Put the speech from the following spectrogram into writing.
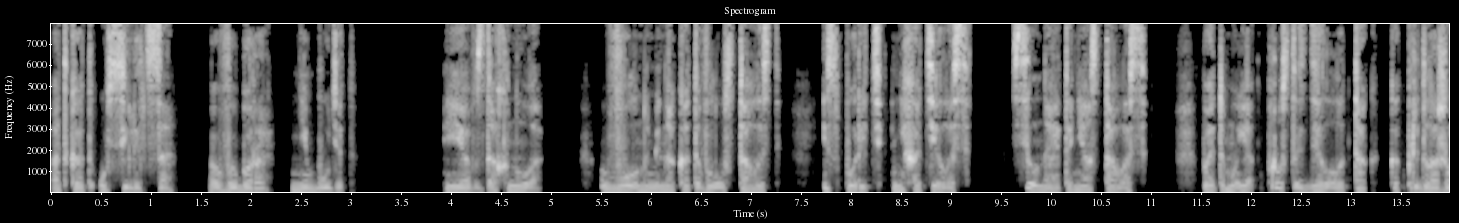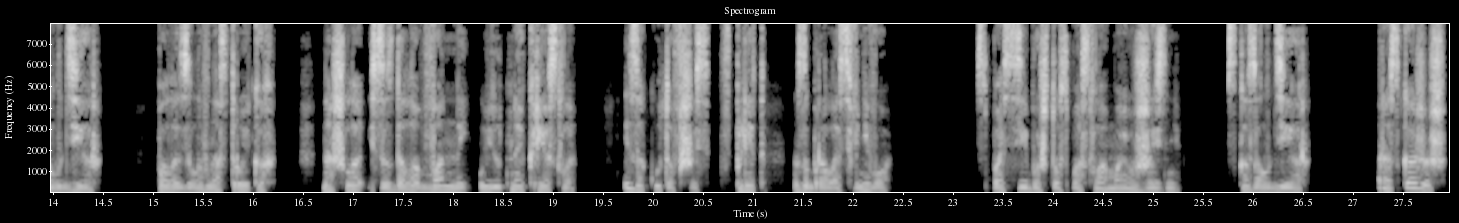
откат усилится, выбора не будет. Я вздохнула. Волнами накатывала усталость, и спорить не хотелось. Сил на это не осталось. Поэтому я просто сделала так, как предложил Дир. Полазила в настройках, нашла и создала в ванной уютное кресло и, закутавшись в плед, забралась в него. «Спасибо, что спасла мою жизнь», — сказал Дир. «Расскажешь,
